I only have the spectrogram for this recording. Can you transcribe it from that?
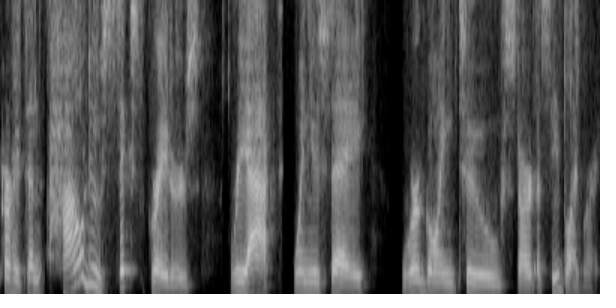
Perfect. And how do sixth graders react when you say, we're going to start a seed library?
